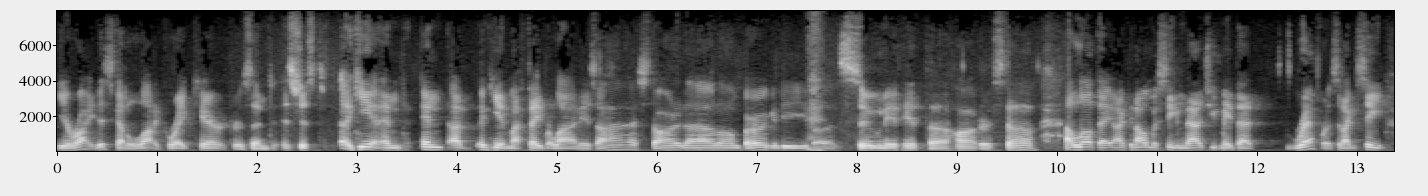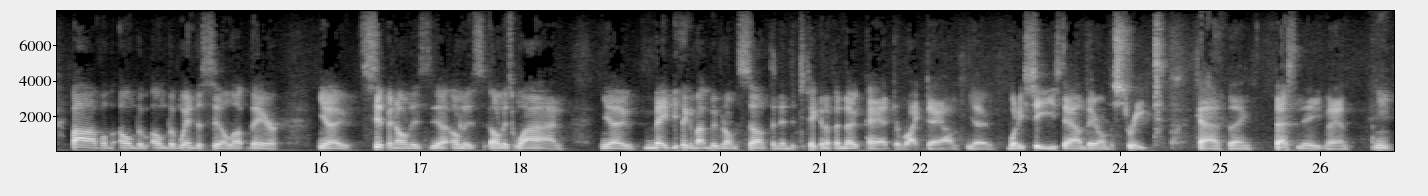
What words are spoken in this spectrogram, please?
you're right. It's got a lot of great characters, and it's just again, and and uh, again, my favorite line is, "I started out on Burgundy, but soon it hit the harder stuff." I love that. I can almost see now that you've made that reference, and I can see Bob on, on the on the windowsill up there, you know, sipping on his uh, on his on his wine. You know, maybe thinking about moving on to something and picking up a notepad to write down, you know, what he sees down there on the street, kind of thing. That's neat, man. Mm.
